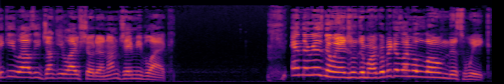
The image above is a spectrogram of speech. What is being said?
the Icky Lousy Junkie Life Showdown. I'm Jamie Black. And there is no Angela DeMarco because I'm alone this week.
